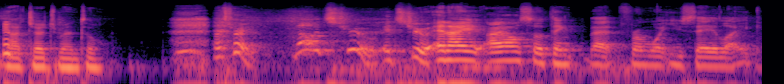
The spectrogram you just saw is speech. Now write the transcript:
not judgmental. That's right. No, it's true. It's true. And I, I also think that from what you say, like w-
